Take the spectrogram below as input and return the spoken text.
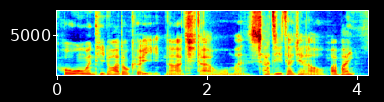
或问问题的话都可以。那期待我们下集再见喽，拜拜。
